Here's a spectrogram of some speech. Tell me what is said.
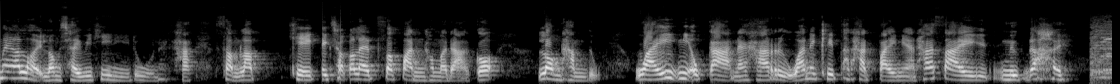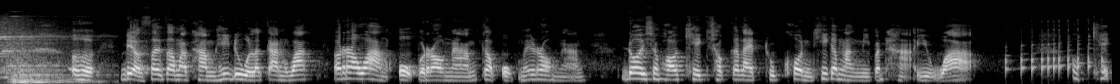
ไม่อร่อยลองใช้วิธีนี้ดูนะคะสำหรับเค้กเค้กช็อกโกแลตสปันธรรมดาก็ ลองทำดู ไว้มีโอกาสนะคะ หรือว่าในคลิปถัดไปเนี่ย ถ้าใส่นึกได้ เออ เดี๋ยวใส่จะมาทำให้ดูแล้วกันว่า ระหว่างอบรองน้ำกับอบไม่รองน้ำโดยเฉพาะเค้กช็อกโกแลตทุกคนที่กำลังมีปัญหาอยู่ว่าอบเค้ก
